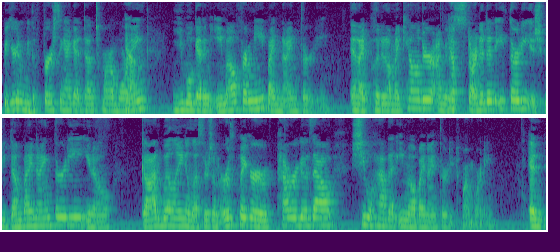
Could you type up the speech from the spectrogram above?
But you're going to be the first thing I get done tomorrow morning. You will get an email from me by 9:30. And I put it on my calendar. I'm going to Yep. start it at 8:30. It should be done by 9:30. You know, God willing, unless there's an earthquake or power goes out, she will have that email by 9:30 tomorrow morning. And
